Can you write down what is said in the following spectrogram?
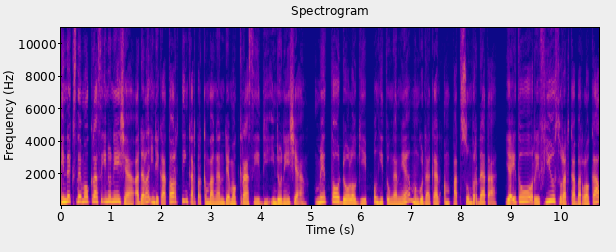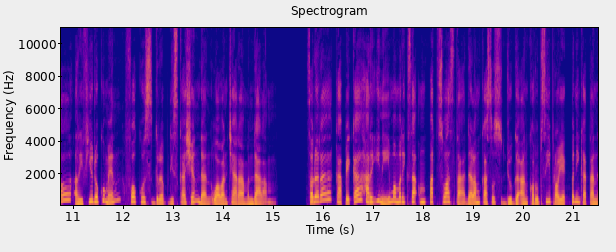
Indeks Demokrasi Indonesia adalah indikator tingkat perkembangan demokrasi di Indonesia. Metodologi penghitungannya menggunakan empat sumber data, yaitu review surat kabar lokal, review dokumen, focus group discussion, dan wawancara mendalam. Saudara KPK hari ini memeriksa empat swasta dalam kasus dugaan korupsi proyek peningkatan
